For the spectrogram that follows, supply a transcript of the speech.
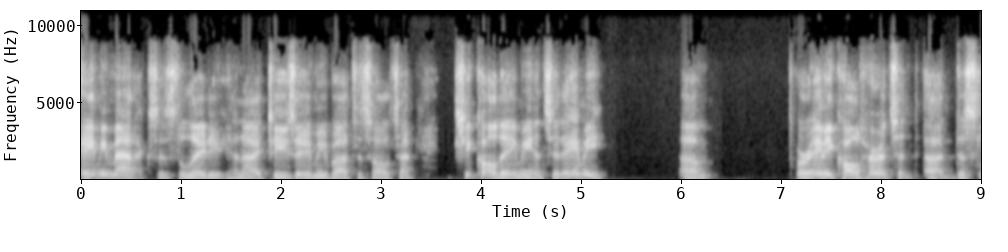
Amy Maddox is the lady, and I tease Amy about this all the time. She called Amy and said, Amy, um, or Amy called her and said, uh, This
